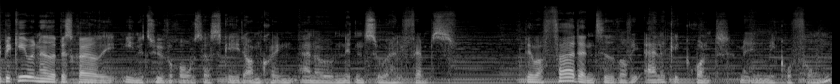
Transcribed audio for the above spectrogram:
De begivenheder beskrevet i 21 roser skete omkring anno 1997. Det var før den tid, hvor vi alle gik rundt med en mikrofon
